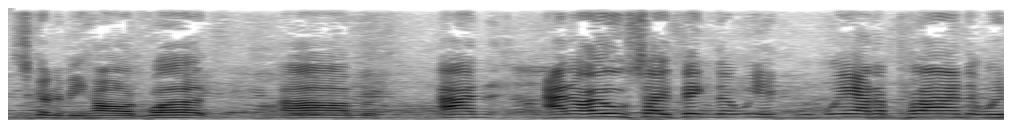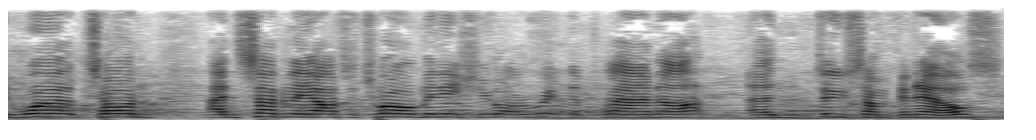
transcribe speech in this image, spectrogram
it's going to be hard work. Um, and and I also think that we we had a plan that we'd worked on, and suddenly after 12 minutes you've got to rip the plan up and do something else.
